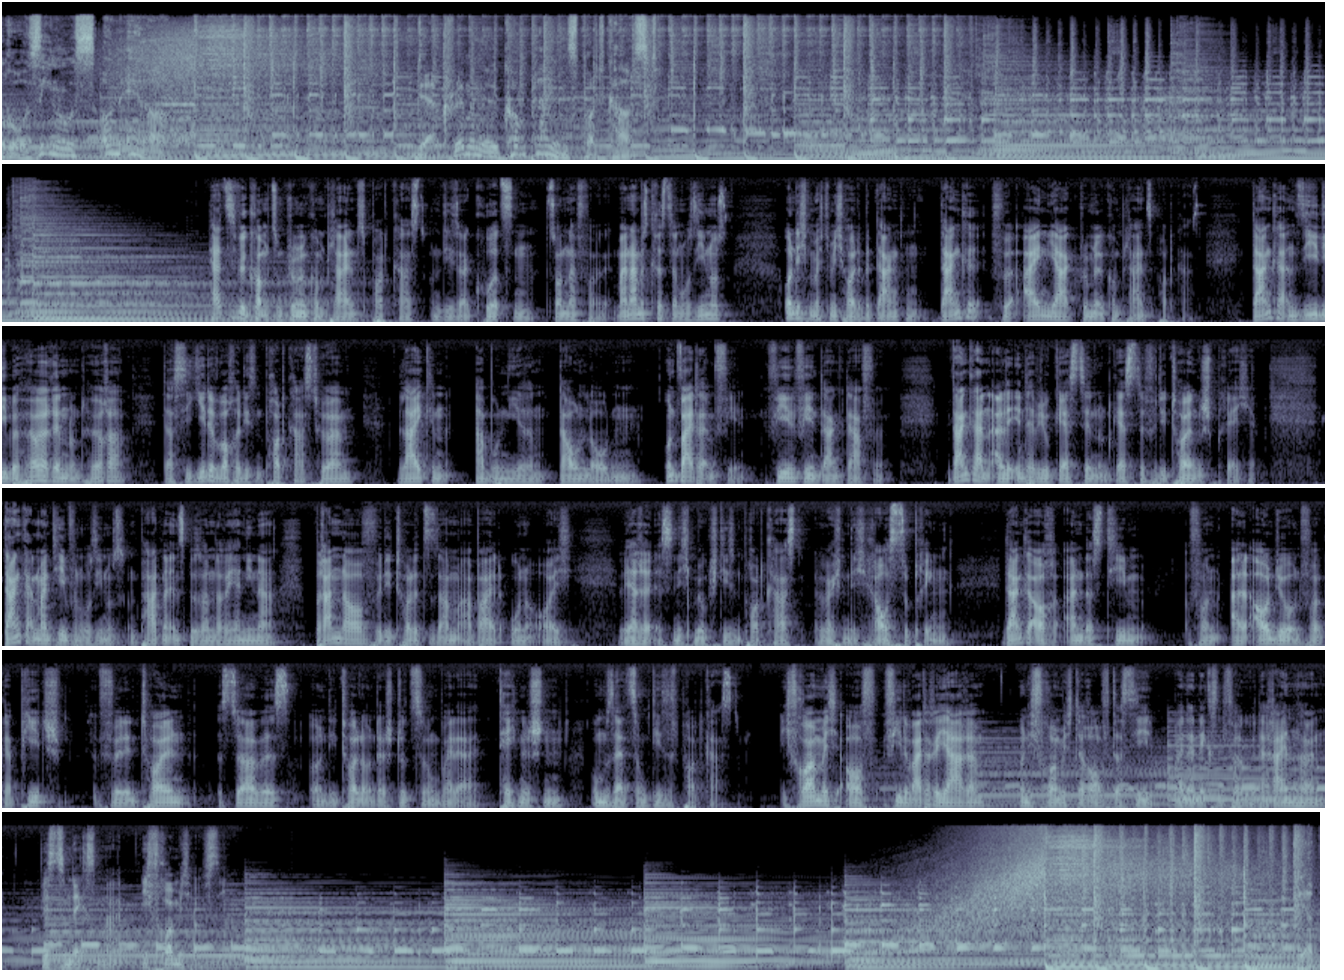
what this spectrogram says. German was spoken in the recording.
Rosinus on Air. Der Criminal Compliance Podcast. Herzlich willkommen zum Criminal Compliance Podcast und dieser kurzen Sonderfolge. Mein Name ist Christian Rosinus und ich möchte mich heute bedanken. Danke für ein Jahr Criminal Compliance Podcast. Danke an Sie, liebe Hörerinnen und Hörer, dass Sie jede Woche diesen Podcast hören, liken, abonnieren, downloaden und weiterempfehlen. Vielen, vielen Dank dafür. Danke an alle Interviewgästinnen und Gäste für die tollen Gespräche. Danke an mein Team von Rosinus und Partner, insbesondere Janina Brandau, für die tolle Zusammenarbeit. Ohne euch wäre es nicht möglich, diesen Podcast wöchentlich rauszubringen. Danke auch an das Team von All Audio und Volker Peach für den tollen Service und die tolle Unterstützung bei der technischen Umsetzung dieses Podcasts. Ich freue mich auf viele weitere Jahre und ich freue mich darauf, dass Sie bei der nächsten Folge wieder reinhören. Bis zum nächsten Mal. Ich freue mich auf Sie.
